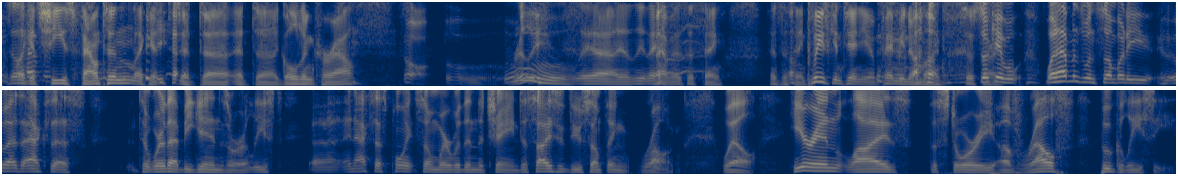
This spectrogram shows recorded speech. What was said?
Is it like a cheese fountain, like at at uh, at uh, Golden Corral? Oh, ooh, really? Ooh, yeah, they have. It's a thing. It's a thing. Please continue. Pay me no mind. So It's okay. Well, what happens when somebody who has access to where that begins, or at least uh, an access point somewhere within the chain, decides to do something wrong? Well, herein lies the story of Ralph Puglisi,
